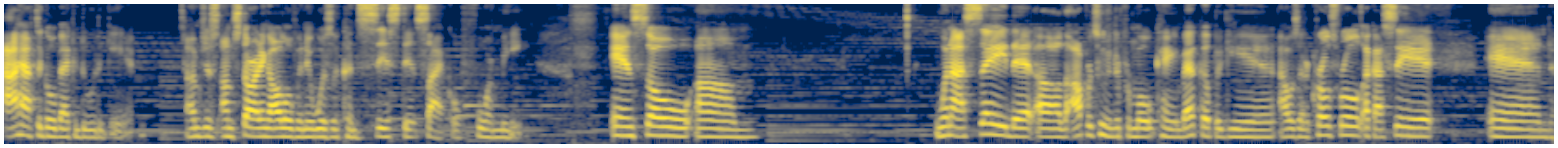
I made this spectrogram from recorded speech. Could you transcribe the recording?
i have to go back and do it again. I'm just I'm starting all over and it was a consistent cycle for me. And so um when I say that uh, the opportunity to promote came back up again, I was at a crossroad, like I said, and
